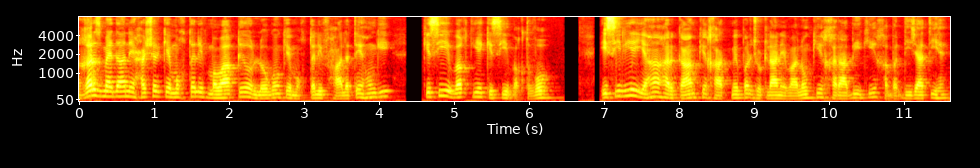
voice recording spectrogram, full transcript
غرض میدان حشر کے مختلف مواقع اور لوگوں کے مختلف حالتیں ہوں گی، کسی وقت یہ، کسی وقت وہ۔ اسی لیے یہاں ہر کام کے خاتمے پر جھٹلانے والوں کی خرابی کی خبر دی جاتی ہے۔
